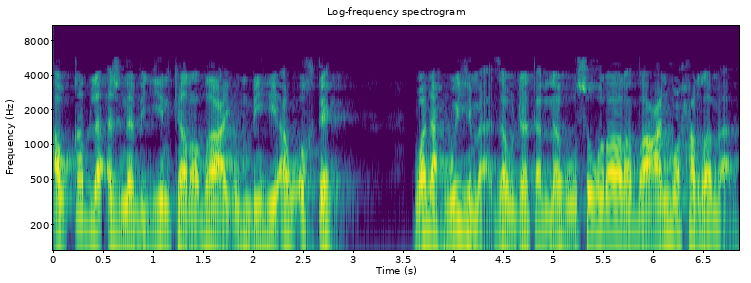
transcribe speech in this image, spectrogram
أو قبل أجنبي كرضاع أمه أو أخته ونحوهما زوجة له صغرى رضاعا محرما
